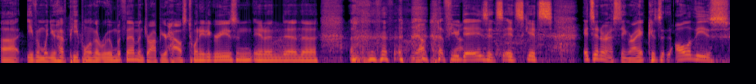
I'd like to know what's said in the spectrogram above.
uh, even when you have people in the room with them, and drop your house twenty degrees in in, in, in uh, a few days, it's it's it's it's interesting, right? Because all of these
